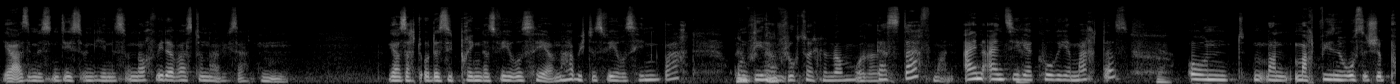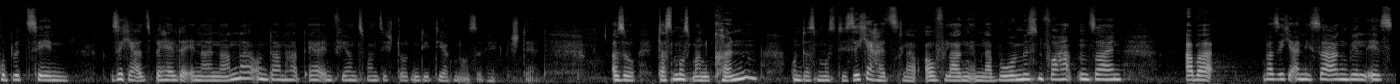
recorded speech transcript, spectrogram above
Ja, Sie müssen dies und jenes und noch wieder was tun. Da habe ich gesagt, hm, Ja, sagt, oder Sie bringen das Virus her. Und dann habe ich das Virus hingebracht. Und die haben Flugzeug genommen? Oder? Das darf man. Ein einziger ja. Kurier macht das. Ja. Und man macht wie eine russische Puppe zehn Sicherheitsbehälter ineinander. Und dann hat er in 24 Stunden die Diagnose gestellt. Also das muss man können und das muss die Sicherheitsauflagen im Labor müssen vorhanden sein. Aber was ich eigentlich sagen will, ist,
